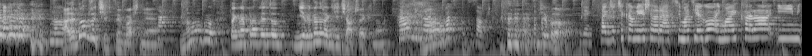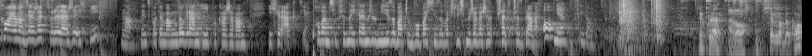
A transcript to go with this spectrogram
Ale dobrze ci w tym właśnie. Tak. No, bo tak naprawdę to nie wyglądasz jak dzieciaczek, no. Tak, nie No. u was? To dobrze. Mi się podoba. Dzięki. Także czekamy jeszcze na reakcję Matiego i Michaela i Mikołaja Magdziarza, który leży i śpi. No, więc potem wam dogram i pokażę wam ich reakcję. Chowam się przed Michaelem, żeby mnie nie zobaczył, bo właśnie zobaczyliśmy, że wszedł przez bramę. O, nie, już idą. Dziękuję. Halo. Siema byku.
